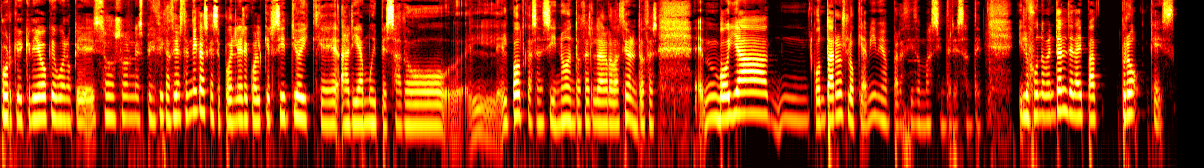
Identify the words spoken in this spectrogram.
porque creo que bueno que eso son especificaciones técnicas que se pueden leer en cualquier sitio y que haría muy pesado el, podcast en sí, ¿no? Entonces la grabación. Entonces eh, voy a mm, contaros lo que a mí me ha parecido más interesante. Y lo fundamental del iPad Pro, que es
